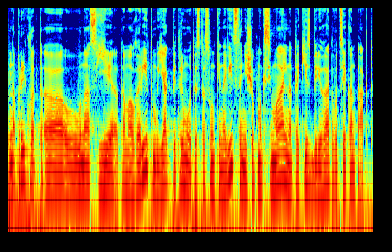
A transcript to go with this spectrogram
Наприклад, е, у нас є там алгоритм, як підтримувати стосунки на відстані, щоб максимально таки зберігати цей контакт.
